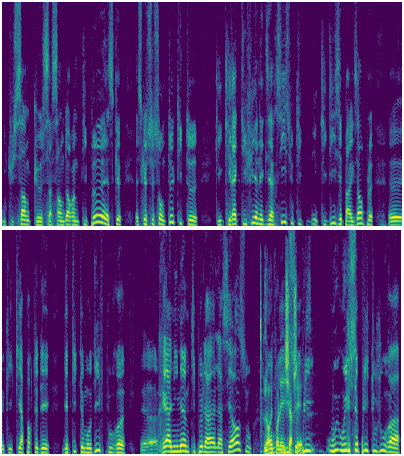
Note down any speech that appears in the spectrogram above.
où tu sens que ça s'endort un petit peu, est-ce que, est que ce sont eux qui, te, qui, qui rectifient un exercice ou qui, qui disent, par exemple, euh, qui, qui apportent des, des petites modifs pour euh, euh, réanimer un petit peu la, la séance ou, non, il faut aller les chercher. plient- ou, ou ils se plient toujours à,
